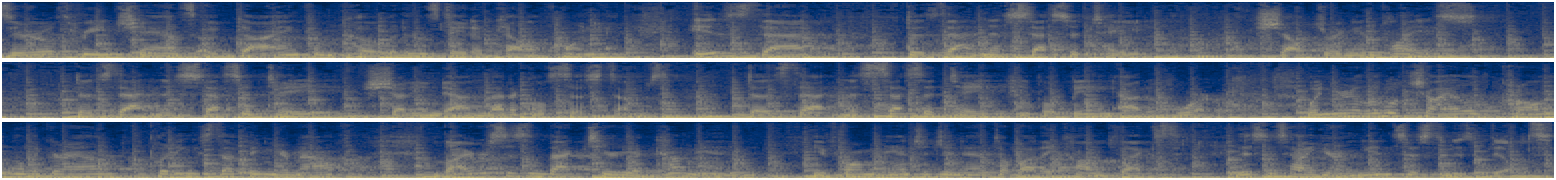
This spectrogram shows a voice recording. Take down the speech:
Zero three chance of dying from COVID in the state of California. Is that, does that necessitate sheltering in place? Does that necessitate shutting down medical systems? Does that necessitate people being out of work? When you're a little child crawling on the ground, putting stuff in your mouth, viruses and bacteria come in, you form an antigen antibody complex. This is how your immune system is built.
